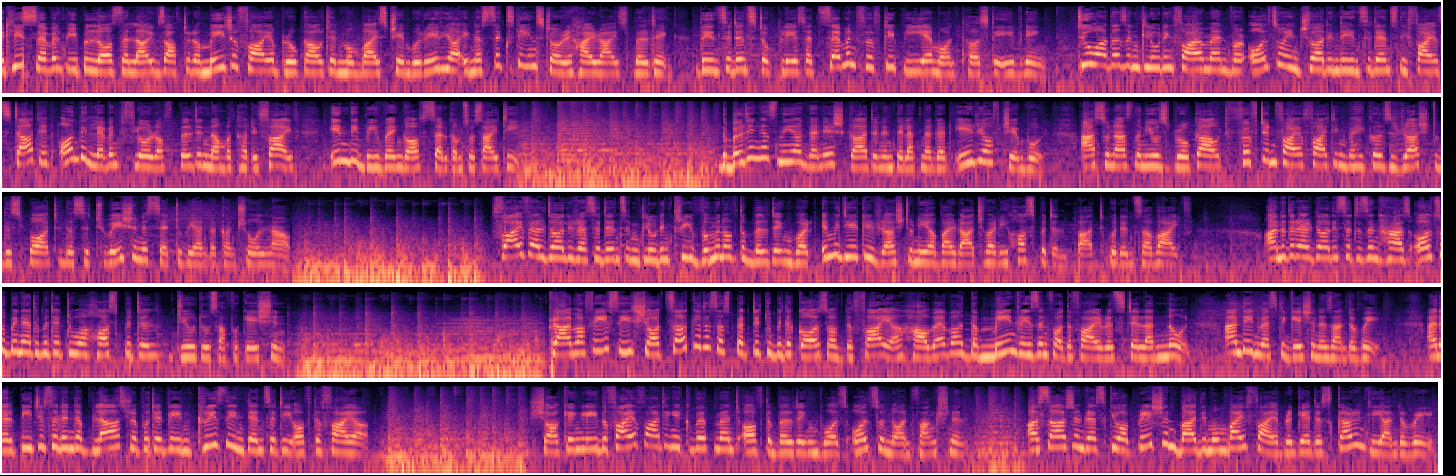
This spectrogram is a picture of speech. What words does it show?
At least seven people lost their lives after a major fire broke out in Mumbai's Chembur area in a 16-story high-rise building. The incidents took place at 7:50 p.m. on Thursday evening. Two others, including firemen, were also injured in the incidents. The fire started on the 11th floor of building number 35 in the B wing of Sargam Society. The building is near Ganesh Garden in Tilaknagar area of Chembur. As soon as the news broke out, 15 firefighting vehicles rushed to the spot. The situation is said to be under control now. Five elderly residents, including three women of the building, were immediately rushed to nearby Rajawadi Hospital but couldn't survive. Another elderly citizen has also been admitted to a hospital due to suffocation. Prima facie, short circuit is suspected to be the cause of the fire. However, the main reason for the fire is still unknown and the investigation is underway. An LPG cylinder blast reportedly increased the intensity of the fire. Shockingly, the firefighting equipment of the building was also non-functional. A search and rescue operation by the Mumbai Fire Brigade is currently underway.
